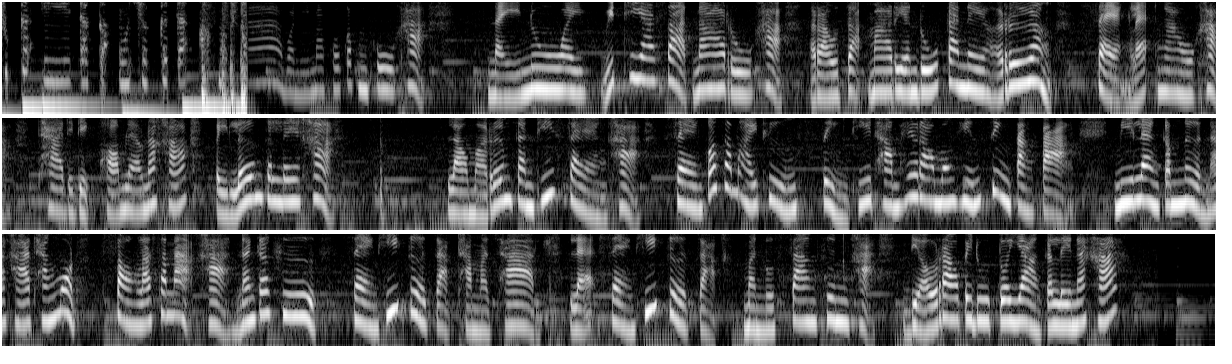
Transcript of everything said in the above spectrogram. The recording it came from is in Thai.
ชุกอีตะกะอุชุกตะอมะค่ะวันนี้มาพบกับคุณครูค่ะ ในหน่วยวิทยาศาสตร์น่ารู้ค่ะ เราจะมาเรียนรู้กันในเรื่อง แสงและเงาค่ะ ถ้าเด็กๆพร้อมแล้วนะคะ ไปเริ่มกันเลยค่ะ เรามาเริ่มกันที่แสงค่ะ แสงก็จะหมายถึงสิ่งที่ทำให้เรามองเห็นสิ่งต่างๆ มีแหล่งกำเนิดนะคะ ทั้งหมด 2 ลักษณะค่ะ นั่นก็คือ แสงที่เกิดจากธรรมชาติ และแสงที่เกิดจากมนุษย์สร้างขึ้นค่ะ เดี๋ยวเราไปดูตัวอย่างกันเลยนะคะ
